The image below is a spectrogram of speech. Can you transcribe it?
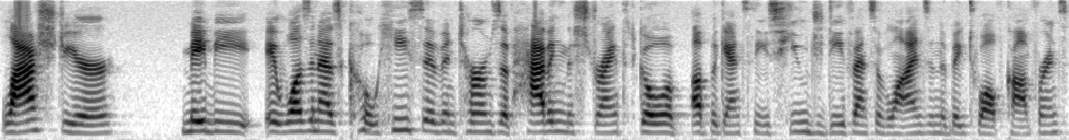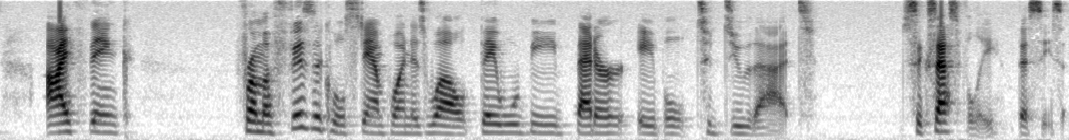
last year maybe it wasn't as cohesive in terms of having the strength to go up, up against these huge defensive lines in the big 12 conference i think from a physical standpoint as well they will be better able to do that successfully this season.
